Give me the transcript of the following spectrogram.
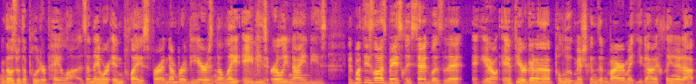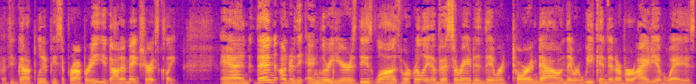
and those were the polluter pay laws, and they were in place for a number of years in the late 80s, early 90s. And what these laws basically said was that you know if you're going to pollute Michigan's environment, you got to clean it up. If you've got a polluted piece of property, you got to make sure it's clean. And then under the Engler years, these laws were really eviscerated. They were torn down. They were weakened in a variety of ways.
